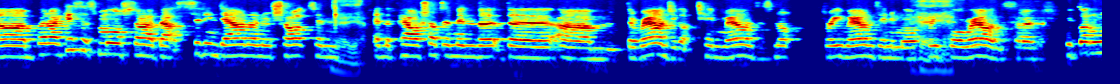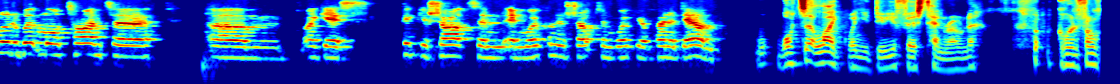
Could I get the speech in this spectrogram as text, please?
Um, but I guess it's more so about sitting down on your shots and yeah, and the power shots and then the the um, the rounds. You got 10 rounds. It's not three rounds anymore three four rounds. So you've got a little bit more time to um, I guess pick your shots and, and work on your shots and work your opponent down. What's it like when you do your first 10 rounder? Going from,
